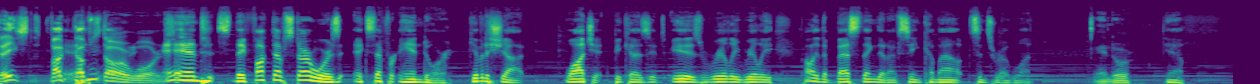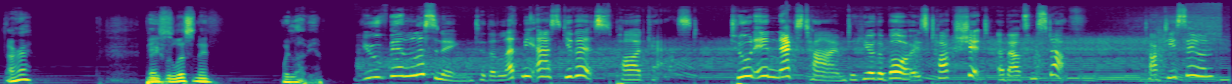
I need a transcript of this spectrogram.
they fucked up Star Wars. and they fucked up Star Wars except for Andor. Give it a shot. Watch it because it is really, really probably the best thing that I've seen come out since Rogue One. Andor. Yeah. All right. Thanks Peace. for listening. We love you. You've been listening to the Let Me Ask You This podcast. Tune in next time to hear the boys talk shit about some stuff. Talk to you soon.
